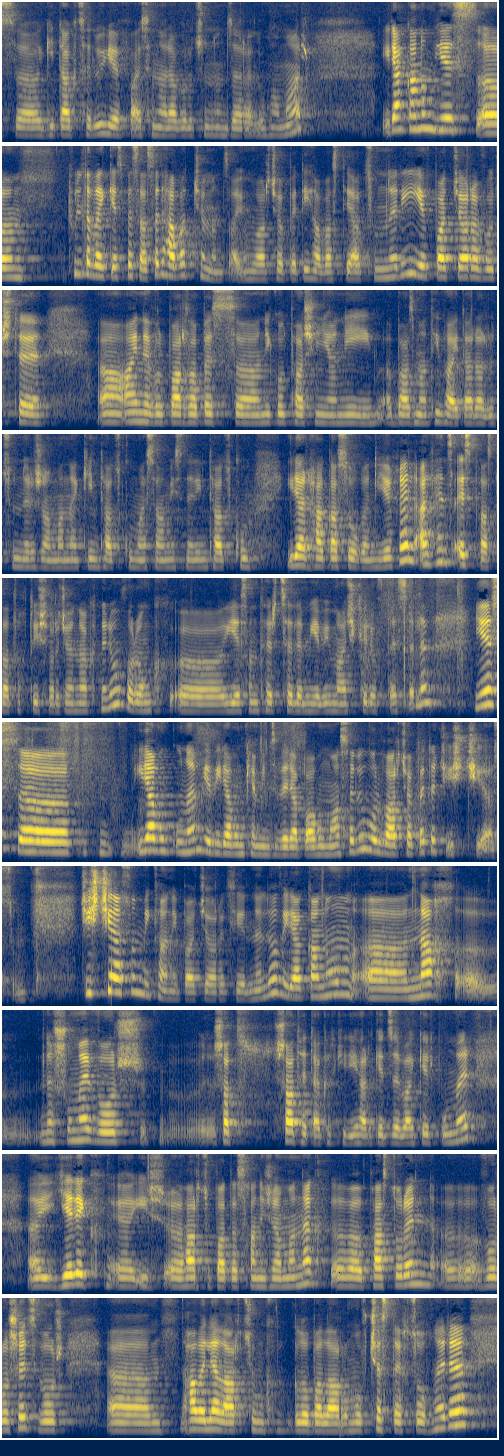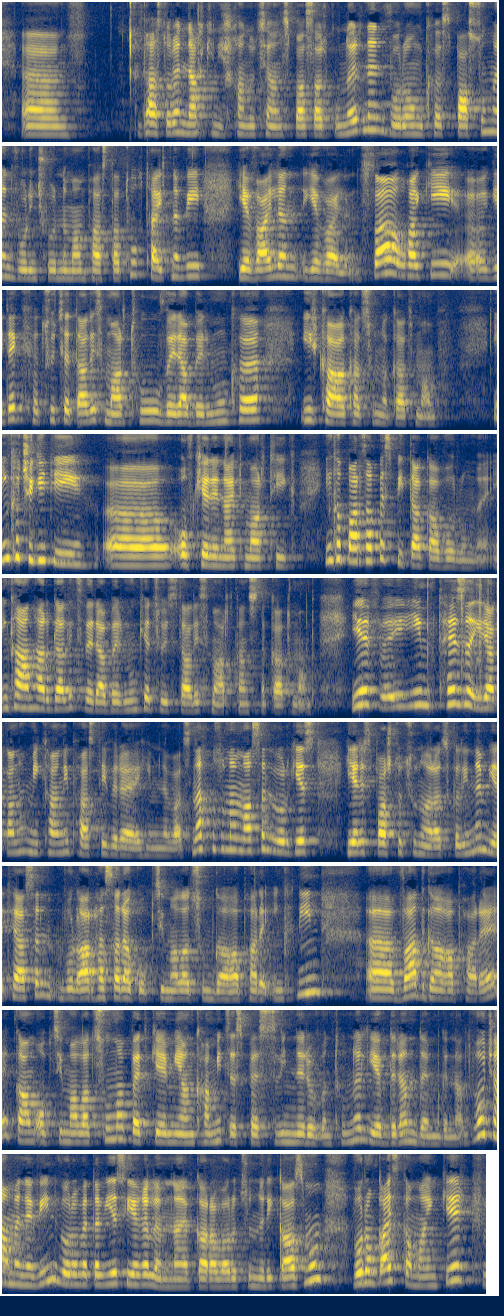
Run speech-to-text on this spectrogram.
գիտակցելու եւ այս հնարավորությունը ընձեռելու համար։ Իրականում ես թույլ տվեք այսպես ասել հավատ չեմ ընծայում վարչապետի հավաստիացումների եւ պատճառը ոչ թե այն է, որ պարզապես Նիկոլ Փաշինյանի բազմաթիվ հայտարարություններ ժամանակի ընթացքում այս ամիսների ընթացքում իրար հակասող են եղել, այլ հենց այս փաստաթղթի շրջանակներում, որոնք ես ընթերցել եմ եւ իմ աչքերով տեսել եմ, ես իրավունք ունեմ եւ իրավունք եմ ինձ վերապահում ասելու, որ վարչապետը ճիշտ չի ասում։ Ճիշտ չի ասում մի քանի պատճառից ելնելով, իրականում նախ նշում է, որ շատ շատ հետաքրքիր իհարկե ձևակերպում էր, երեք իր հարց ու պատասխանի ժամանակ փաստորեն որոշեց, որ հավելյալ արդյունք գլոբալ առումով չստեղծողները Փաստորեն նախկին իշխանության սպասարկումներն են, որոնք սպասում են, որ ինչ որ նման փաստաթուղթ հայտնվի եւ այլն եւ այլն։ Սա ուղղակի գիտեք ցույց է տալիս մարդու վերաբերմունքը իր քաղաքացու նկատմամբ Ինքը չգիտի ովքեր են այդ մարդիկ, ինքը պարզապես պիտակավորում է, ինքը անհարգալից վերաբերմունք է ցույց տալիս մարդկանց նկատմամբ։ Եվ իմ թեզը իրականում մի քանի փաստի վրա է հիմնված։ Նախ ուզում եմ ասել, որ ես երեսպաշտություն արած կլինեմ, եթե ասեմ, որ առհասարակ օպտիմալացում գաղափարը ինքնին վատ գաղափար է կամ օպտիմալացումը պետք է միանգամից այսպես սվիններով ընդունել եւ դրան դեմ գնալ։ Ոչ ամենևին, որովհետեւ ես եղել եմ նաեւ կառավարությունների կազմում, որոնք այս կամ այն կերպ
